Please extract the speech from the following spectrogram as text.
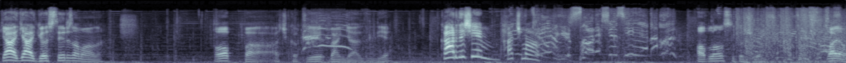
Gel gel gösteri zamanı. Hoppa aç kapıyı ben geldim diye. Kardeşim kaçma. Abla nasıl kaçıyor? Vay Allah.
